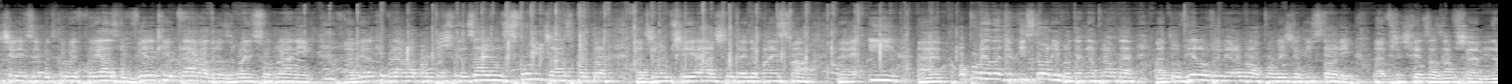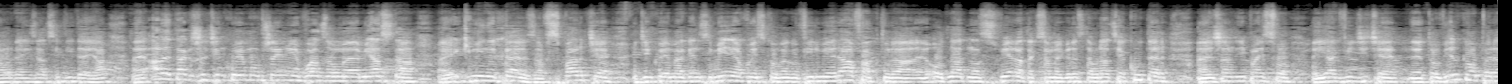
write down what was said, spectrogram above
Właścicieli zabytkowych pojazdów. Wielkie brawa, drodzy Państwo, dla nich. Wielkie brawa, bo poświęcają swój czas po to, żeby przyjechać tutaj do Państwa e, i e, opowiadać o historii, bo tak naprawdę e, to wielowymiarowa opowieść o historii przyświeca zawsze organizacji e, ale także dziękujemy uprzejmie władzom miasta i gminy Hel za wsparcie. Dziękujemy Agencji Mienia Wojskowego, firmie Rafa, która od lat nas wspiera, tak samo jak restauracja Kuter. Szanowni Państwo, jak widzicie, to wielka operacja,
